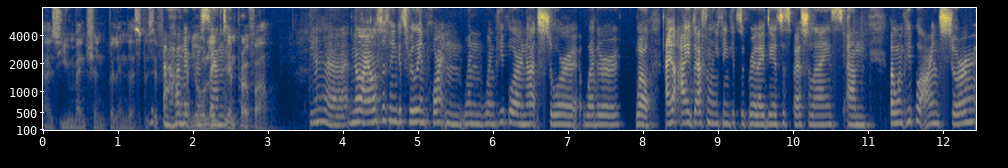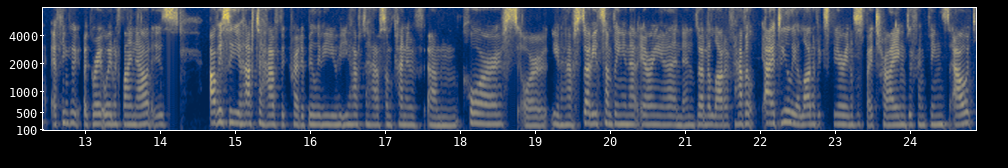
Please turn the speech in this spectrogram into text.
as you mentioned, Belinda, specifically 100%. on your LinkedIn profile. Yeah, no, I also think it's really important when when people are not sure whether. Well, I, I definitely think it's a great idea to specialize. Um, but when people aren't sure, I think a, a, great way to find out is obviously you have to have the credibility. You you have to have some kind of um, course or you know have studied something in that area and, and done a lot of have a, ideally a lot of experiences by trying different things out.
